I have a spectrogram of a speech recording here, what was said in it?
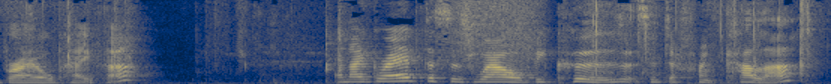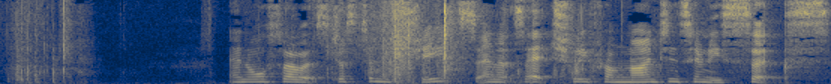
braille paper. And I grabbed this as well because it's a different colour. And also it's just in sheets and it's actually from 1976.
